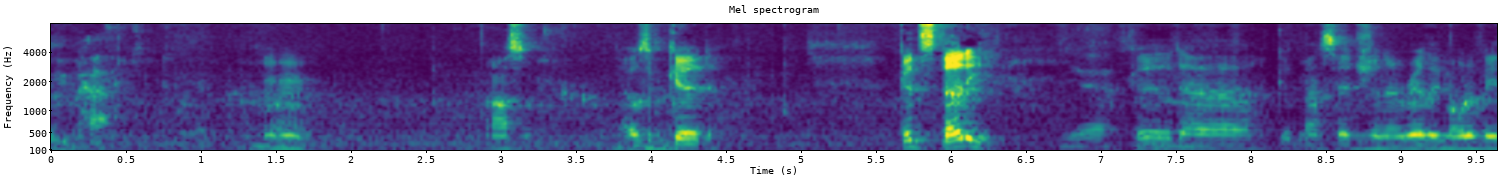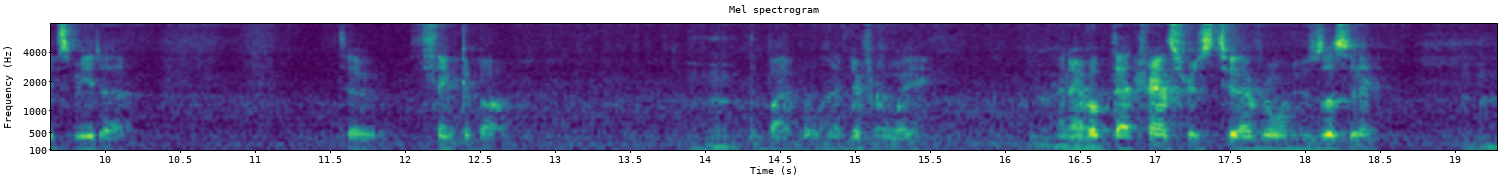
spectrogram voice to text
Mhm. you have to keep doing it. hmm Awesome. That was a good, good study. Yeah. Good, uh, good message, and it really motivates me to to think about hmm the Bible in a different way. And I hope that transfers to everyone who's listening. hmm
